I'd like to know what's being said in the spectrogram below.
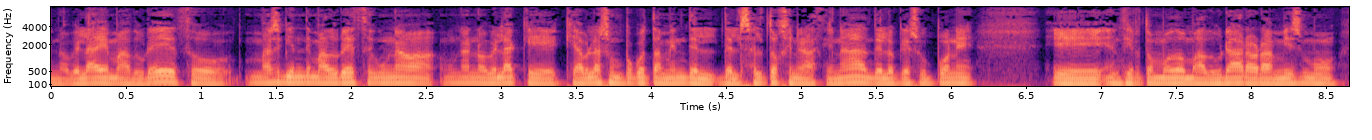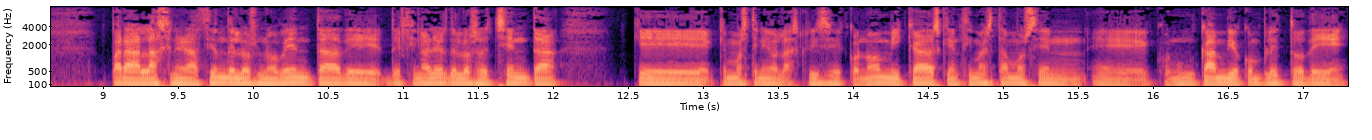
novela de madurez o más bien de madurez una, una novela que, que hablas un poco también del, del, salto generacional de lo que supone eh, en cierto modo madurar ahora mismo para la generación de los 90 de, de finales de los 80 que, hemos tenido las crisis económicas, que encima estamos en, eh, con un cambio completo de,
